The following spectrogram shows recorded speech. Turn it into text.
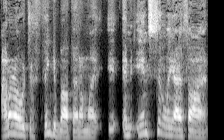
I don't know what to think about that. I'm like, and instantly I thought,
